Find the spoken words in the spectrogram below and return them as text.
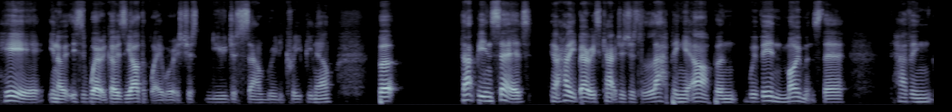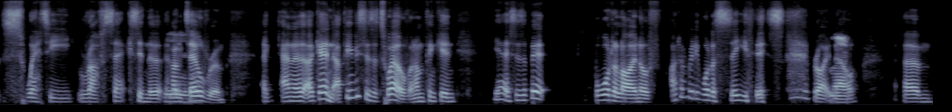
Here, you know, this is where it goes the other way, where it's just you just sound really creepy now. But that being said, you know, Halle Berry's character is just lapping it up, and within moments, they're having sweaty, rough sex in the hotel room. And uh, again, I think this is a 12, and I'm thinking, yeah, this is a bit borderline of I don't really want to see this right now. Um,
